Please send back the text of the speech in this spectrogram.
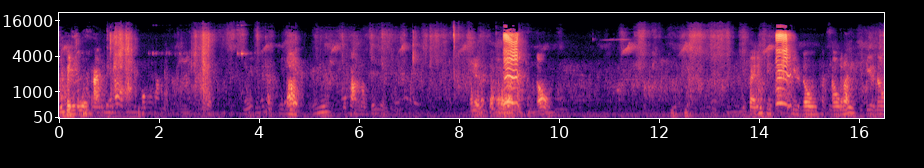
bị kinh mua khăn Đâu Phải đến xin Kia đâu, đâu đấy Kia. đâu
